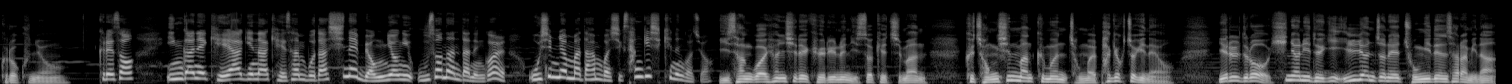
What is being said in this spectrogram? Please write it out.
그렇군요. 그래서 인간의 계약이나 계산보다 신의 명령이 우선한다는 걸 50년마다 한 번씩 상기시키는 거죠. 이상과 현실의 괴리는 있었겠지만 그 정신만큼은 정말 파격적이네요. 예를 들어 희년이 되기 1년 전에 종이 된 사람이나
